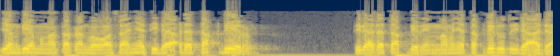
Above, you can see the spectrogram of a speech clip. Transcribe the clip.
yang dia mengatakan bahwasanya tidak ada takdir. Tidak ada takdir yang namanya takdir itu tidak ada.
